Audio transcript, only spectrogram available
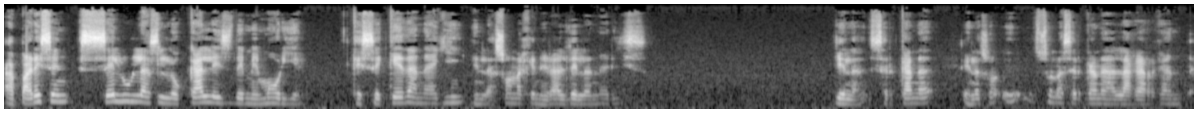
aparecen células locales de memoria que se quedan allí en la zona general de la nariz. Y en la cercana en la eh, zona cercana a la garganta.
